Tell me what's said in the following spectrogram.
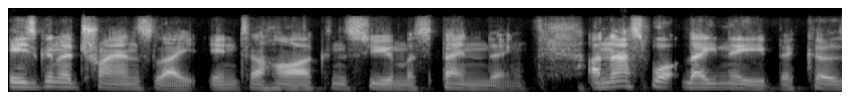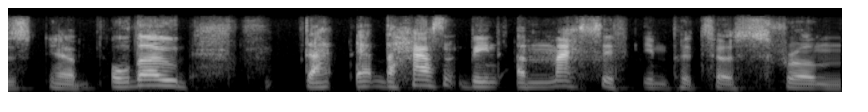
is going to translate into higher consumer spending. And that's what they need because, you know, although that, there hasn't been a massive impetus from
